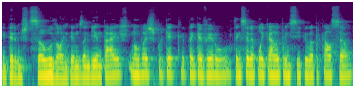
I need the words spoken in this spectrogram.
em termos de saúde ou em termos ambientais, não vejo porque é que tem que haver o, tem que ser aplicado o princípio da precaução,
